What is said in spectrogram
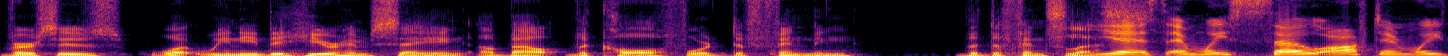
versus what we need to hear him saying about the call for defending the defenseless. Yes, and we so often we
